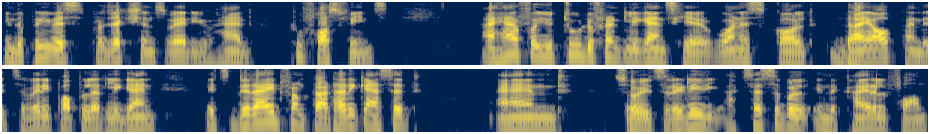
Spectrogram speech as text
in the previous projections where you had two phosphines, I have for you two different ligands here. One is called diop and it is a very popular ligand. It is derived from tartaric acid and so it is readily accessible in the chiral form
